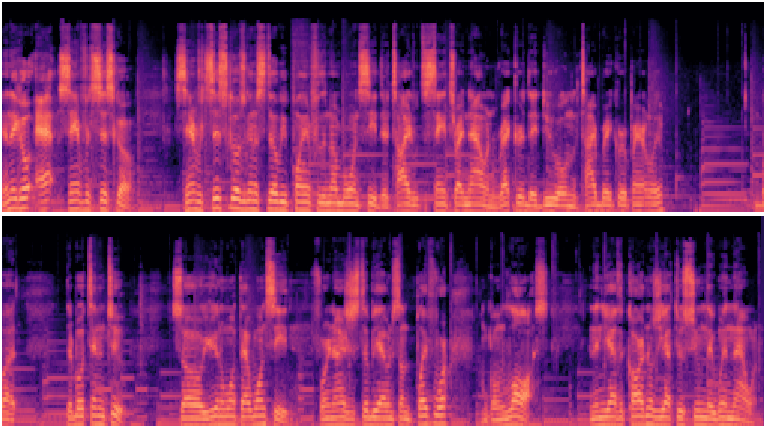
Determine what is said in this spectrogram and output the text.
Then they go at San Francisco. San Francisco is going to still be playing for the number one seed. They're tied with the Saints right now in record. They do own the tiebreaker apparently, but they're both 10 and 2. So you're going to want that one seed. 49ers will still be having something to play for. I'm going loss. And then you have the Cardinals. You have to assume they win that one.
